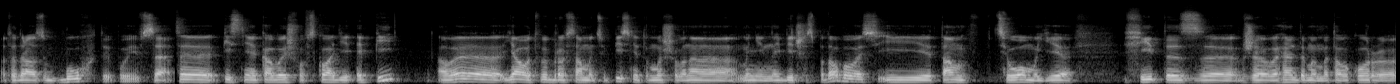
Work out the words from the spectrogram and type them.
от одразу бух, типу, і все. Це пісня, яка вийшла в складі EP, але я от вибрав саме цю пісню, тому що вона мені найбільше сподобалась, і там в цілому є фіт з вже легендами металкор е,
